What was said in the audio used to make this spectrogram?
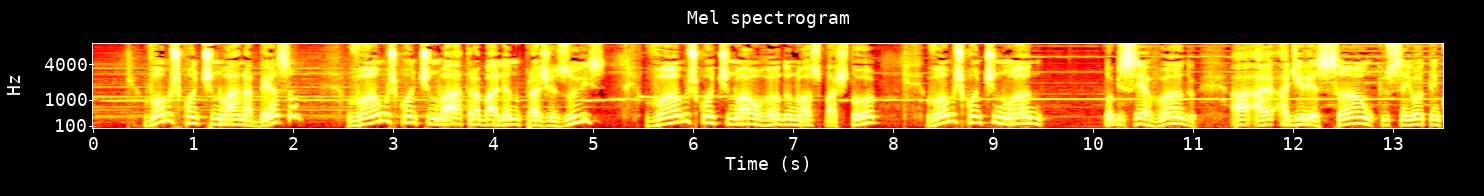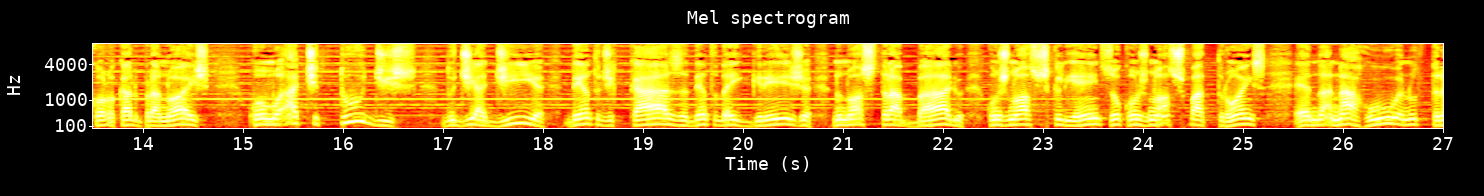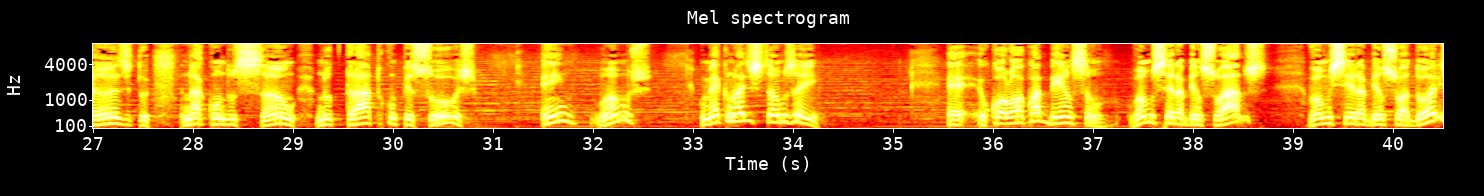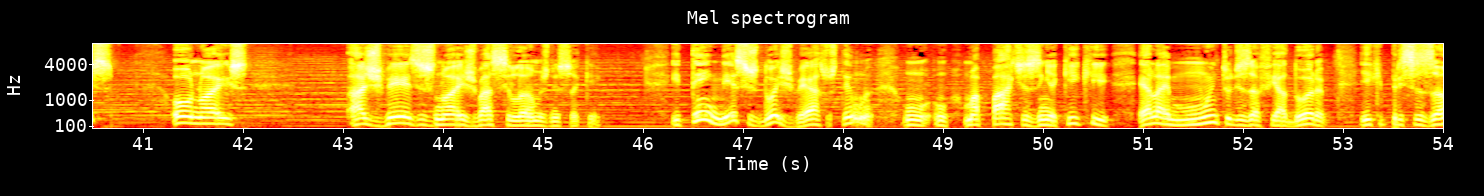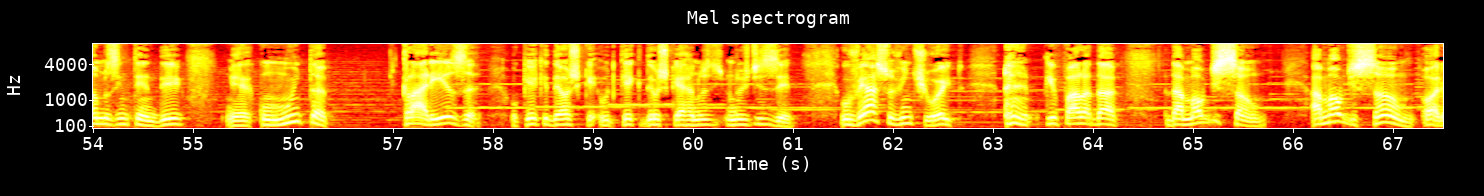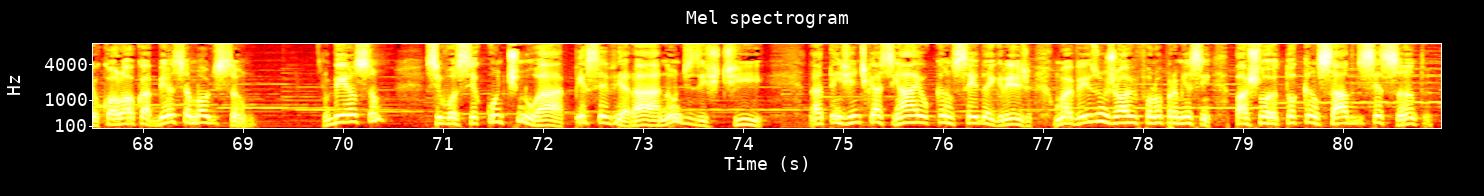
Vamos continuar na bênção? Vamos continuar trabalhando para Jesus? Vamos continuar honrando o nosso pastor? Vamos continuando observando a, a, a direção que o Senhor tem colocado para nós como atitudes do dia a dia, dentro de casa, dentro da igreja, no nosso trabalho, com os nossos clientes ou com os nossos patrões, é, na, na rua, no trânsito, na condução, no trato com pessoas. Hein? Vamos? Como é que nós estamos aí? É, eu coloco a bênção. Vamos ser abençoados? Vamos ser abençoadores? Ou nós, às vezes, nós vacilamos nisso aqui? E tem nesses dois versos, tem uma, um, uma partezinha aqui que ela é muito desafiadora e que precisamos entender é, com muita clareza o que, que, Deus, o que, que Deus quer nos, nos dizer. O verso 28, que fala da, da maldição. A maldição, olha, eu coloco a bênção e a maldição. Bênção, se você continuar, perseverar, não desistir, Tá? Tem gente que é assim, ah, eu cansei da igreja. Uma vez um jovem falou para mim assim, pastor, eu estou cansado de ser santo.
